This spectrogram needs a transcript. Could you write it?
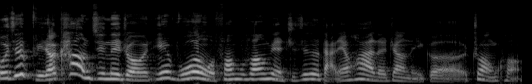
我就比较抗拒那种因为不问我方不方便，直接就打电话的这样的一个状况。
